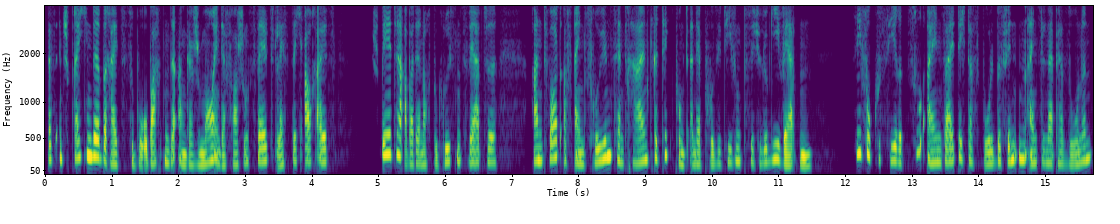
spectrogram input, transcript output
Das entsprechende, bereits zu beobachtende Engagement in der Forschungswelt lässt sich auch als später aber dennoch begrüßenswerte Antwort auf einen frühen zentralen Kritikpunkt an der positiven Psychologie werten. Sie fokussiere zu einseitig das Wohlbefinden einzelner Personen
